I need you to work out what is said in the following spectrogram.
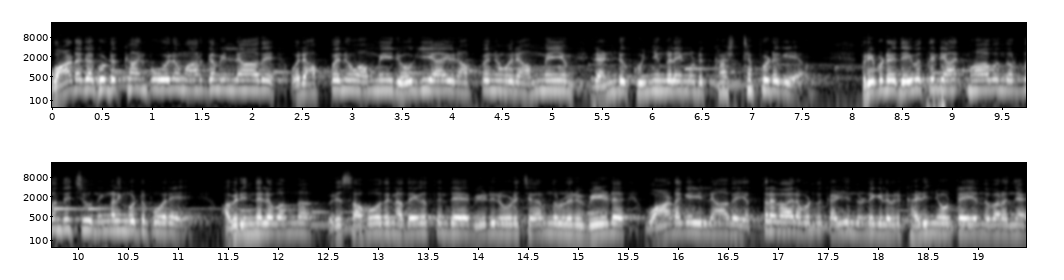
വാടക കൊടുക്കാൻ പോലും മാർഗമില്ലാതെ ഒരപ്പനും അമ്മയും രോഗിയായ ഒരു അപ്പനും ഒരു അമ്മയും രണ്ട് കുഞ്ഞുങ്ങളെയും കൊണ്ട് കഷ്ടപ്പെടുകയാണ്. പ്രിയപ്പെട്ട ദൈവത്തിന്റെ ആത്മാവ് നിർബന്ധിച്ചു നിങ്ങളിങ്ങോട്ട് പോരെ. അവരിന്നലെ വന്ന് ഒരു സഹോദരൻ അദ്ദേഹത്തിന്റെ വീടിനോട് ചേർന്നുള്ളൊരു വീട് വാടകയില്ലാതെ എത്ര കാലം അവിടുന്ന് കഴിയുന്നുണ്ടെങ്കിൽ അവർ കഴിഞ്ഞോട്ടെ എന്ന് പറഞ്ഞ്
